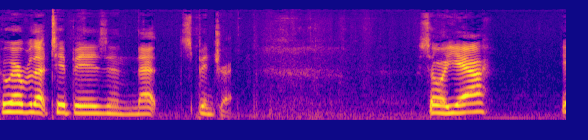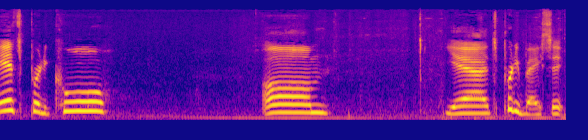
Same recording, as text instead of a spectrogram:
whoever that tip is and that spin trap. So yeah, it's pretty cool. Um yeah, it's pretty basic.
